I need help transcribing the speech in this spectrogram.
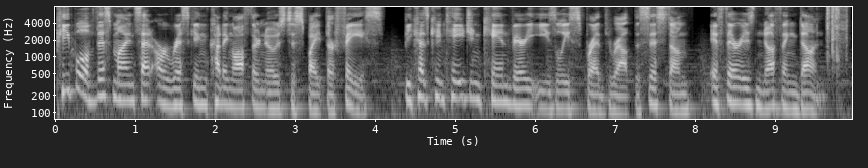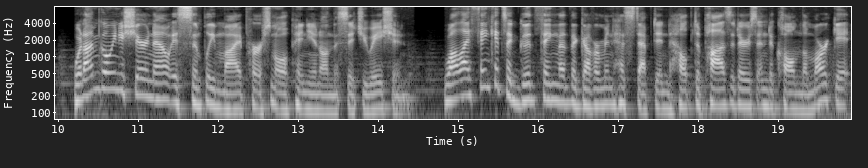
People of this mindset are risking cutting off their nose to spite their face, because contagion can very easily spread throughout the system if there is nothing done. What I'm going to share now is simply my personal opinion on the situation. While I think it's a good thing that the government has stepped in to help depositors and to calm the market,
